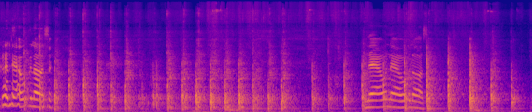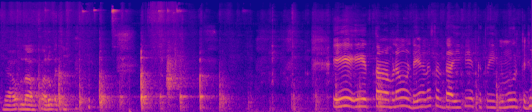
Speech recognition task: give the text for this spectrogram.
ਕੱਲ ਆਓ ਗਲਾਸ ਲੈ ਆਓ ਲੈ ਆਓ ਗਲਾਸ ਲੈ ਆਓ ਲਓ ਇਹ ਇਹ ਤਾਂ ਬਣਾਉਣ ਦੇ ਹਨਾ ਸਰਦਾਈ ਕਿ ਇੱਕ ਤਰੀਕ ਨੂੰ ਮੂਰਤ ਜੂ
